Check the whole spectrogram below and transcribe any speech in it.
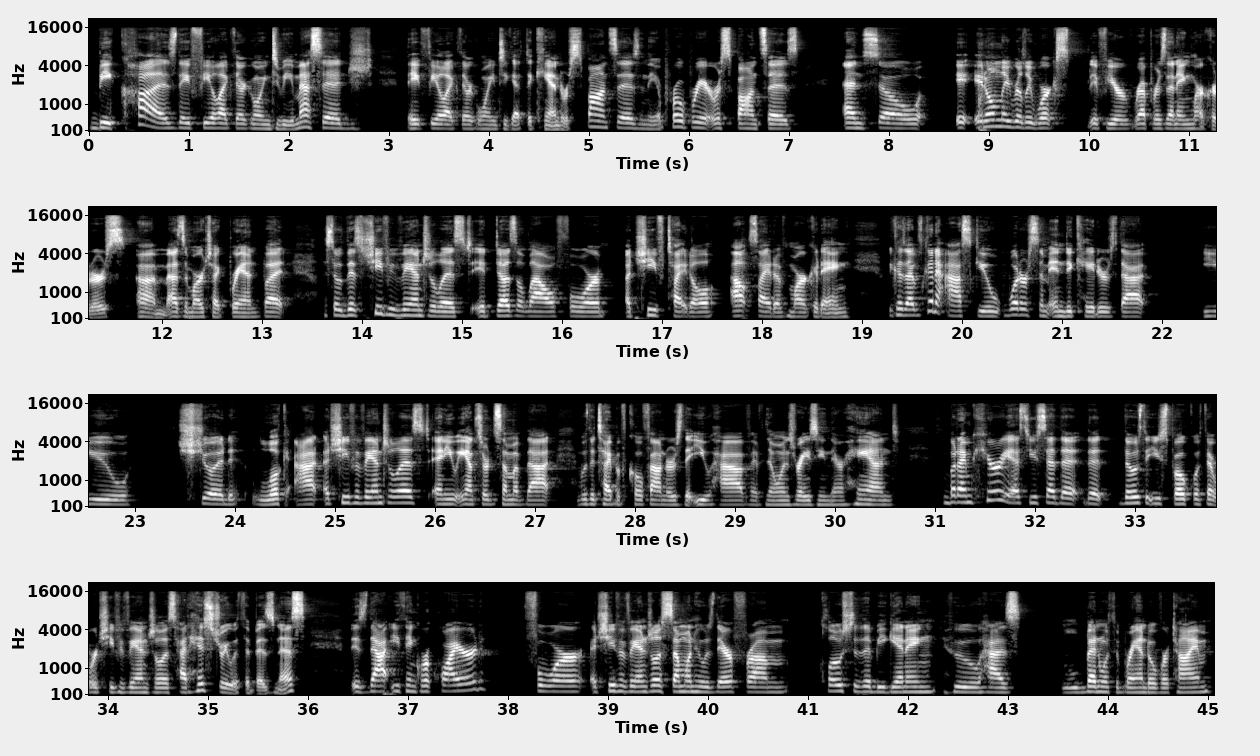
because they feel like they're going to be messaged. They feel like they're going to get the canned responses and the appropriate responses. And so it, it only really works if you're representing marketers um, as a Martech brand. But so this chief evangelist, it does allow for a chief title outside of marketing. Because I was going to ask you, what are some indicators that you should look at a chief evangelist? And you answered some of that with the type of co-founders that you have if no one's raising their hand. But I'm curious, you said that that those that you spoke with that were chief evangelists had history with the business. Is that you think required for a chief evangelist, someone who was there from close to the beginning, who has been with the brand over time?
